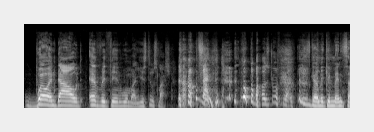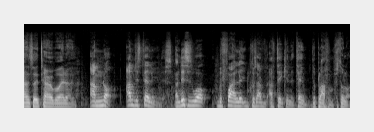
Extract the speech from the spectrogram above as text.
well endowed, everything woman, you still smash. it's not about trophy wife. This guy making men sound so terrible. I don't. I'm not. I'm just telling you this, and this is what before I let you because I've I've taken the table the platform for so long.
